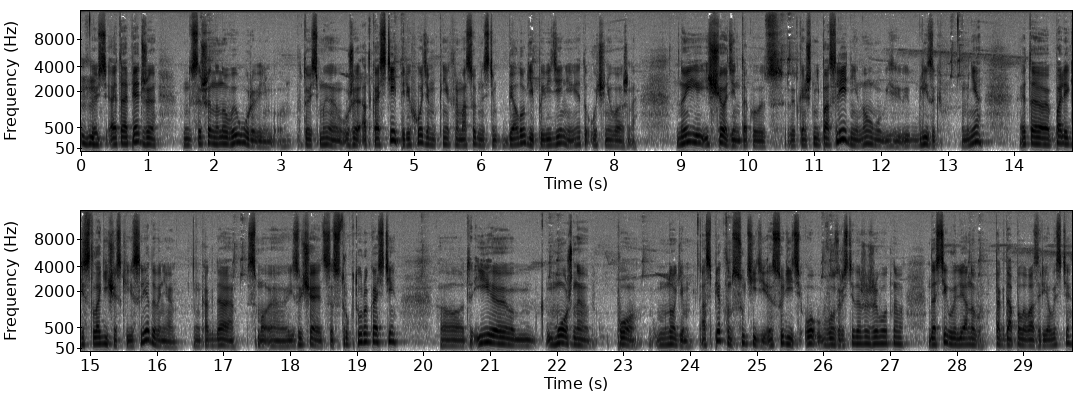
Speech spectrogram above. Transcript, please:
Угу. То есть это, опять же, совершенно новый уровень. То есть мы уже от костей переходим к некоторым особенностям биологии, поведения, и это очень важно. Ну и еще один такой вот, это, конечно, не последний, но близок мне, это полигистологические исследования, когда э, изучается структура кости, вот, и э, можно по многим аспектам судить, судить о возрасте даже животного, достигло ли оно тогда половозрелости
